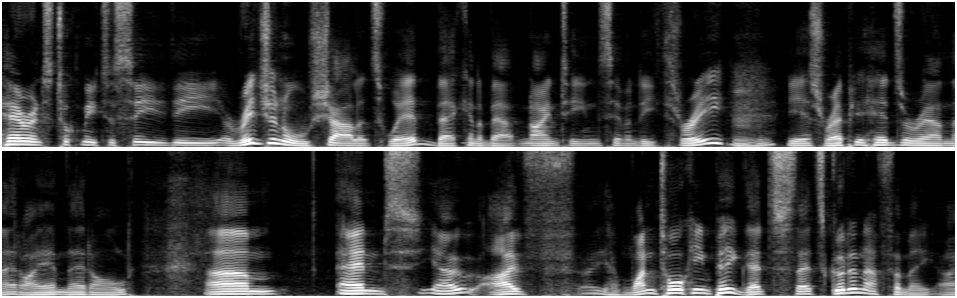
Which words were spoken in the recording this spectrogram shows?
parents took me to see the original Charlotte's Web back in about 1973. Mm-hmm. Yes, wrap your heads around that. I am that old. Um, and you know, I've you know, one talking pig. That's that's good enough for me. I,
